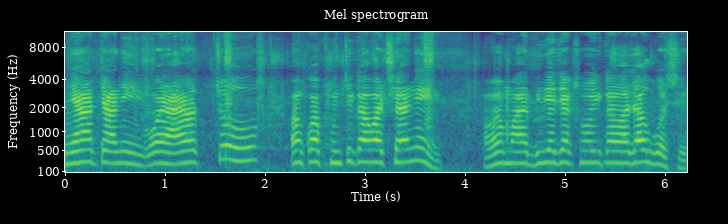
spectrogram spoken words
અહીંયા ચાની ઓય આવ્યો છું, પણ કોઈ ફૂંચી કરવા છે નહીં. હવે મારે બીજે જ્યાં ચોરી કરવા જવું પડશે.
